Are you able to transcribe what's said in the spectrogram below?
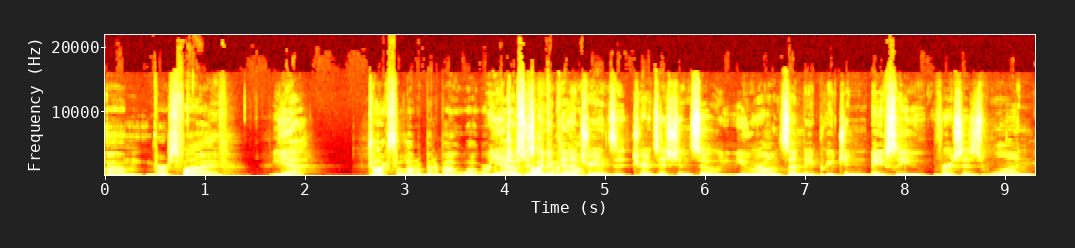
um, verse five yeah, talks a little bit about what we're yeah. I was just just going to kind of transit transition. So you were on Sunday preaching basically verses one,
